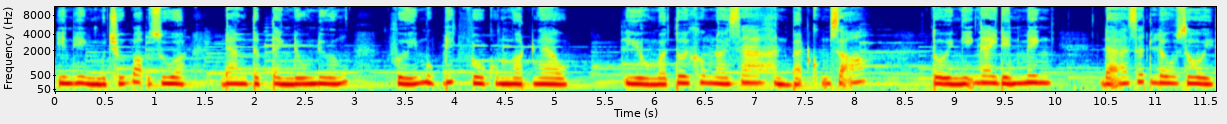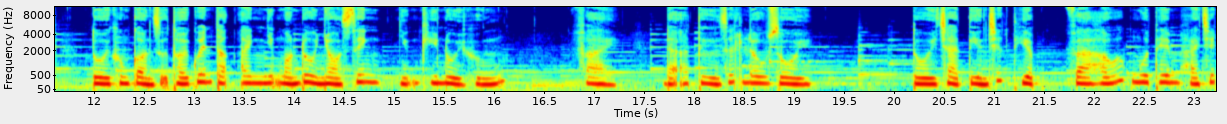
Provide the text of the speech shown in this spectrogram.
in hình một chú bọ rùa đang tập tành nấu nướng với mục đích vô cùng ngọt ngào. Điều mà tôi không nói ra hẳn bạn cũng rõ. Tôi nghĩ ngay đến Minh, đã rất lâu rồi tôi không còn giữ thói quen tặng anh những món đồ nhỏ xinh những khi nổi hứng. Phải, đã từ rất lâu rồi. Tôi trả tiền chiếc thiệp và háo hức mua thêm hai chiếc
